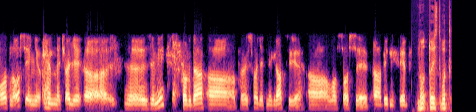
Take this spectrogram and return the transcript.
поздно осенью, в начале э, э, зимы, когда э, происходит миграция э, лосося э, видных рыб. Ну, то есть вот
